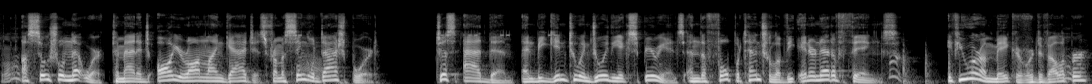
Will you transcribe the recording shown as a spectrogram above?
hmm. a social network to manage all your online gadgets from a single dashboard. Just add them and begin to enjoy the experience and the full potential of the Internet of Things. Hmm. If you are a maker or developer,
